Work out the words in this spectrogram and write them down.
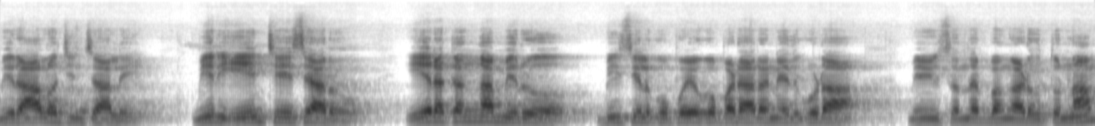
మీరు ఆలోచించాలి. మీరు ఏం చేశారు? ఏ రకంగా మీరు బీసీలకు ఉపయోగపడారనేది కూడా మేము ఈ సందర్భంగా అడుగుతున్నాం.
